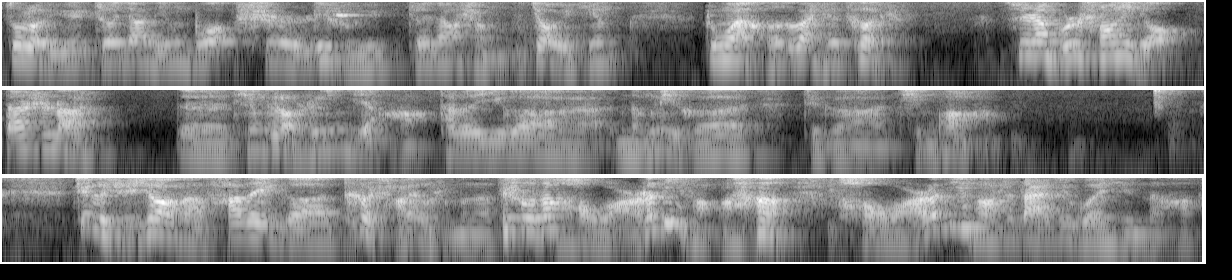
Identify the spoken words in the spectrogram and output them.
坐落于浙江宁波，是隶属于浙江省教育厅中外合作办学特指。虽然不是双一流，但是呢，呃，听费老师给你讲哈，他的一个能力和这个情况哈。这个学校呢，它的一个特长有什么呢？再说它好玩的地方啊，好玩的地方是大家最关心的哈。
